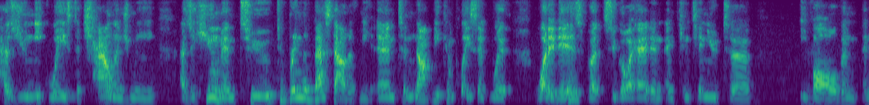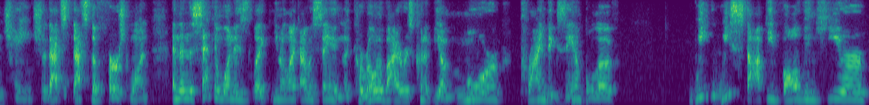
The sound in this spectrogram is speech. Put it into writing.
has unique ways to challenge me as a human to to bring the best out of me and to not be complacent with what it is but to go ahead and, and continue to evolve and, and change. So that's that's the first one. And then the second one is like you know like i was saying the coronavirus couldn't be a more primed example of we we stopped evolving here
